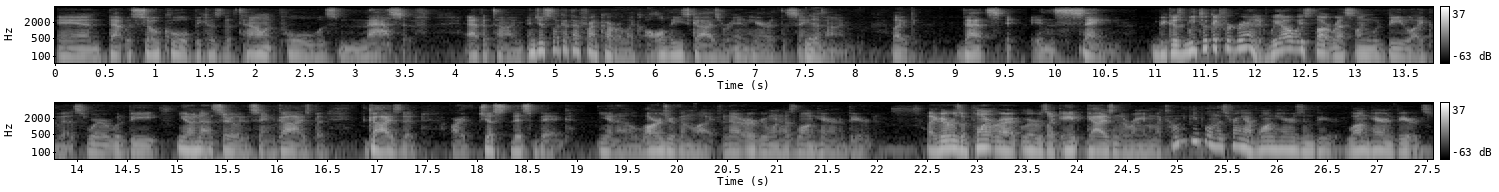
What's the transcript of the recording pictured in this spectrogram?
and that was so cool because the talent pool was massive at the time. And just look at that front cover, like all these guys were in here at the same Yeah. time. Like that's insane because we took it for granted. We always thought wrestling would be like this, where it would be, you know, not necessarily the same guys, but guys that are just this big, you know, larger than life. And now everyone has long hair and a beard. Like there was a point where, I, where it was like eight guys in the ring, and I'm like, how many people in this ring have long hairs and beard, long hair and beards?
